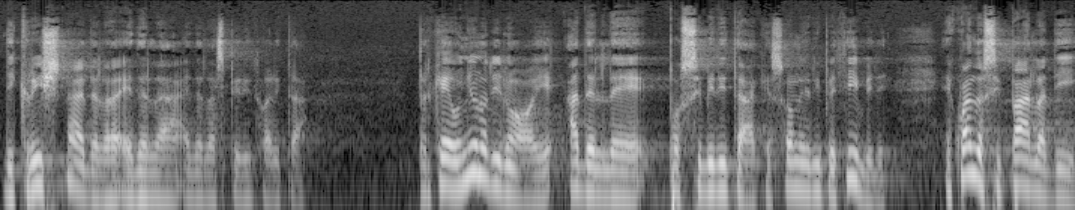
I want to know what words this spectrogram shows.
di Krishna e della, e, della, e della, spiritualità. Perché ognuno di noi ha delle possibilità che sono irripetibili. E quando si parla di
